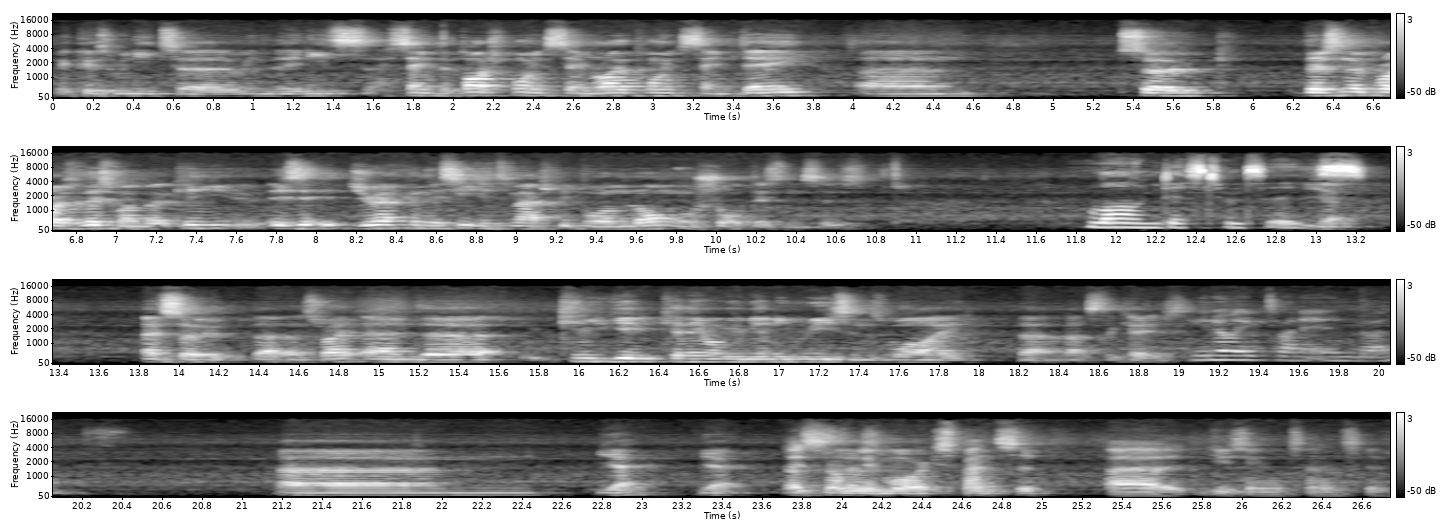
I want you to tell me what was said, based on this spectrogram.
because we need to. We, they need same departure point, same ride point, same day. Um, so there's no prize for this one. But can you? Is it? Do you reckon it's easier to match people on long or short distances? Long distances. Yes. And so that, that's right. And uh, can you give? Can anyone give me any reasons why that, that's the case? You know we plan it in advance. Um, yeah, yeah. It's normally more expensive uh, using alternative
